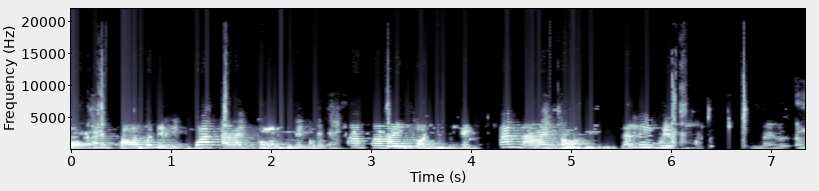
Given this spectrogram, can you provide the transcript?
บอกขั้นตอนว่าเด็กๆวาดอะไรก่อน เด็กๆทำอะไรก่อนเด็กๆขั้นอะไรก่อน แล้วรีวิวนเราต้อง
